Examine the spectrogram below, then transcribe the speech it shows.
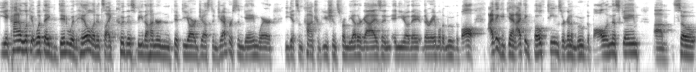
you kind of look at what they did with Hill, and it's like, could this be the 150 yard Justin Jefferson game where you get some contributions from the other guys and, and you know, they, they're able to move the ball? I think, again, I think both teams are going to move the ball in this game. Um, so,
